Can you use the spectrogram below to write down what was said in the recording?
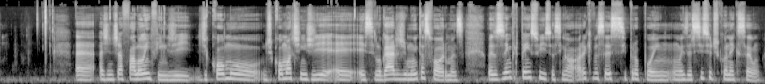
É, a gente já falou, enfim, de, de, como, de como atingir é, esse lugar de muitas formas. Mas eu sempre penso isso, assim, ó, a hora que você se propõe um exercício de conexão,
